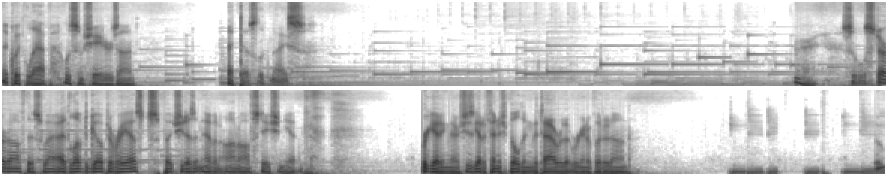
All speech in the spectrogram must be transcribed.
A quick lap with some shaders on. That does look nice. Alright, so we'll start off this way. I'd love to go up to Reyes's, but she doesn't have an on-off station yet. we're getting there. She's got to finish building the tower that we're going to put it on. Oop.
